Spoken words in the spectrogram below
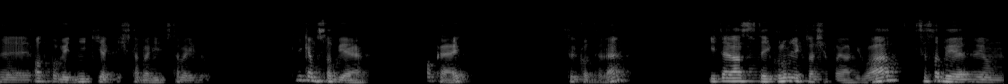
y, odpowiedniki jakieś w tabeli, w tabeli drugiej. Klikam sobie OK, tylko tyle. I teraz w tej kolumnie, która się pojawiła, chcę sobie ją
